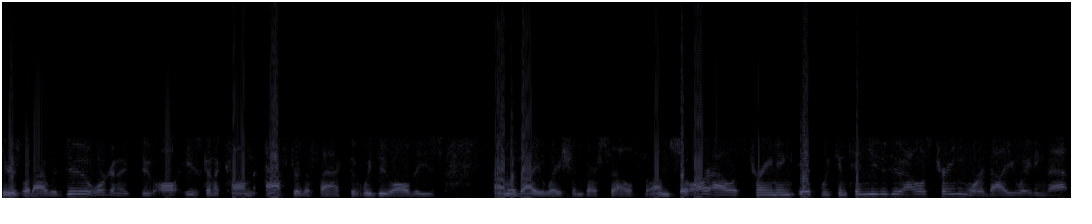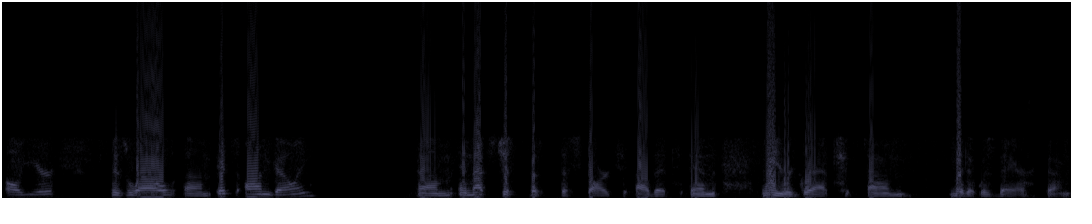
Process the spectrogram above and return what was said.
Here's what I would do. We're going to do all. He's going to come after the fact that we do all these um, evaluations ourselves. Um, so our ALICE training, if we continue to do ALICE training, we're evaluating that all year as well. Um, it's ongoing, um, and that's just the, the start of it. And we regret um, that it was there. Um,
